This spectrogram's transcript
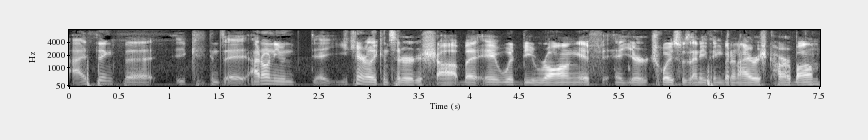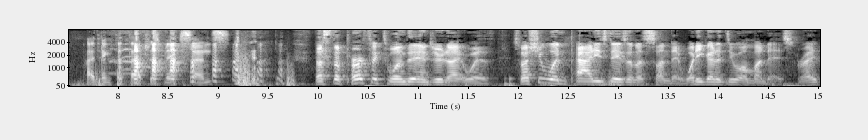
I think that you can. Eh, I don't even. Eh, you can't really consider it a shot, but it would be wrong if eh, your choice was anything but an Irish car bomb. I think that that just makes sense. That's the perfect one to end your night with, especially when Patty's Day's on a Sunday. What do you got to do on Mondays, right?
